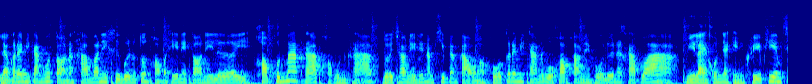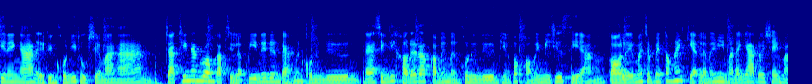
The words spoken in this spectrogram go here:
แล้วก็ได้มีการพูดต่อนะครับว่านี่คือเบอร์ต้นของประเทศในตอนนี้เลยขอบคุณมากครับ ขอบคุณครับ โดยชาวเน็ตที่นำคลิปดังกล่าวมาโพสก็ได้มีการระบุข้อความในโพสด้วยนะครับว่ามีหลายคนอยากเห็นคลิปที่ MC ในงานเอ่ยถึงคนที่ถูกเชิญมางาน จัดที่นั่งรวมกับศิลปินได้เดินแบบเหมือนคนอื่นๆ แต่สิ่งที่เขาได้รับกลับไม่เหมือนคนอื่นๆ เพียงเพราะเขาไม่มีชื่อเสียง ก็เลยไม่จำเป็นต้องให้เกียรติและไม่มีมารยาทด้วยใช่ไหม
